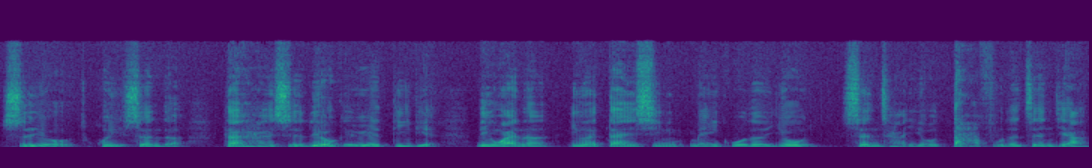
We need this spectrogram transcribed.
是有回升的，但还是六个月低点。另外呢，因为担心美国的油生产油大幅的增加，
